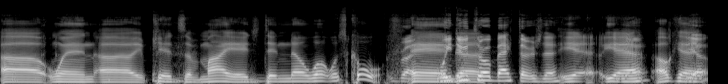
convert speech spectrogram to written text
uh, when uh, kids of my age didn't know what was cool. right. And, we do uh, Throwback Thursday. Yeah, yeah, Yeah. okay, Yeah,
